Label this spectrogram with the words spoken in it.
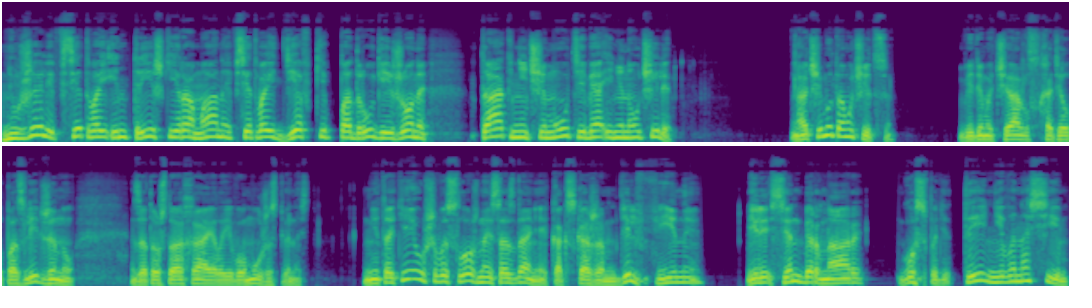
Неужели все твои интрижки и романы, все твои девки, подруги и жены так ничему тебя и не научили? А чему там учиться? Видимо, Чарльз хотел позлить жену за то, что охаяла его мужественность. Не такие уж вы сложные создания, как, скажем, дельфины или сен-бернары. Господи, ты невыносим.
